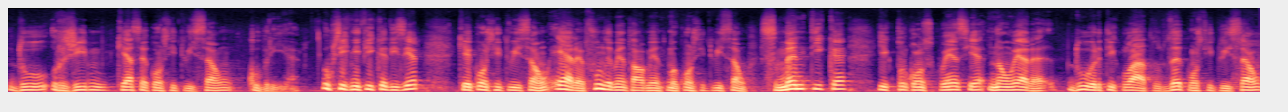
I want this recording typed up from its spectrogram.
do regime que essa Constituição cobria. O que significa dizer que a Constituição era fundamentalmente uma Constituição semântica e que, por consequência, não era do articulado da Constituição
